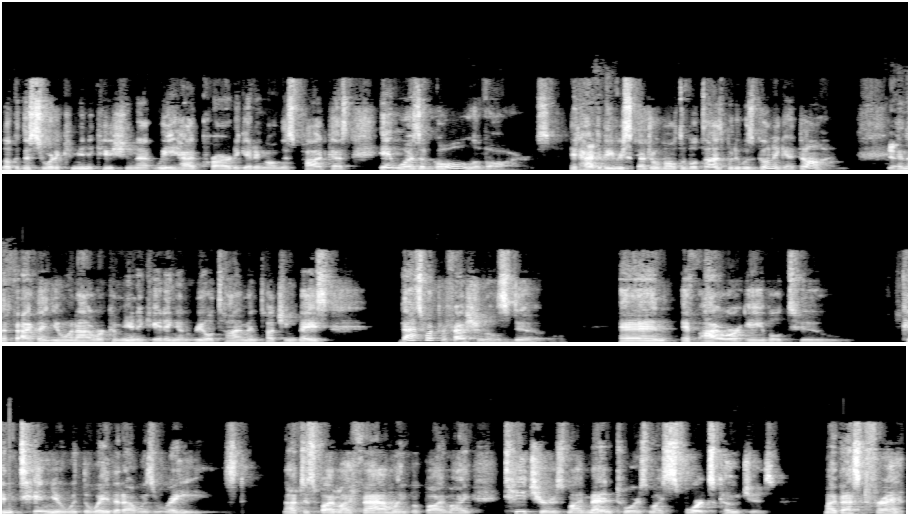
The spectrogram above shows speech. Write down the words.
look at the sort of communication that we had prior to getting on this podcast. It was a goal of ours it had yeah. to be rescheduled multiple times, but it was going to get done. Yes. And the fact that you and I were communicating in real time and touching base, that's what professionals do. And if I were able to continue with the way that I was raised, not just mm-hmm. by my family, but by my teachers, my mentors, my sports coaches, my best friends,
